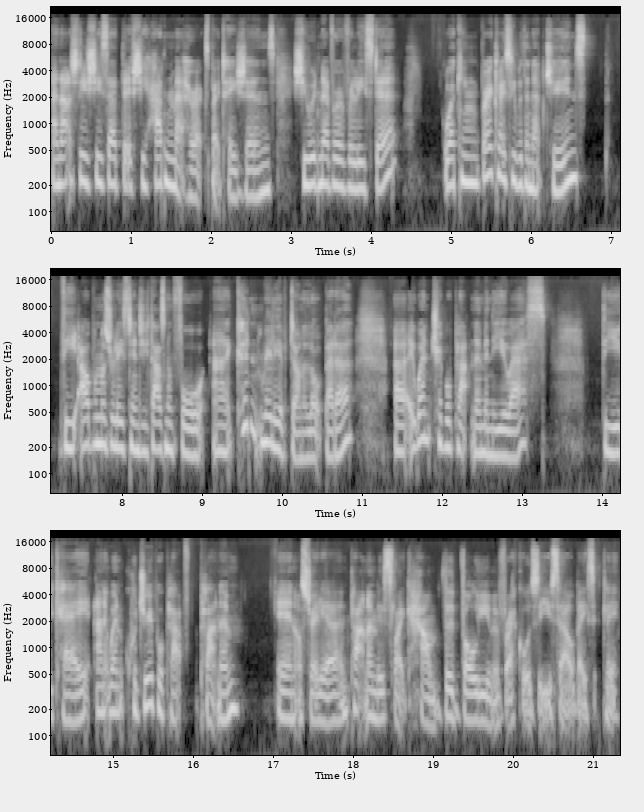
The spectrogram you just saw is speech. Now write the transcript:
And actually, she said that if she hadn't met her expectations, she would never have released it. Working very closely with the Neptunes, the album was released in 2004 and it couldn't really have done a lot better. Uh, it went triple platinum in the US the UK, and it went quadruple plat- platinum in Australia. And platinum is like how the volume of records that you sell, basically.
